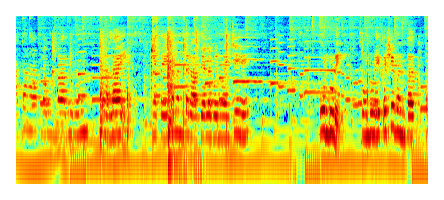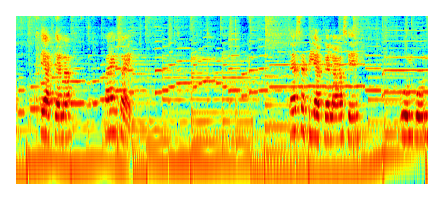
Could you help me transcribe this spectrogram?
आता हा आपला उंडा भिजून झाला आहे आता याच्यानंतर आपल्याला बनवायचे हे कोंडुळे. कोंडुळे कसे बनतात ते आपल्याला पाहायचं आहे. त्यासाठी आपल्याला असे गोल गोल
